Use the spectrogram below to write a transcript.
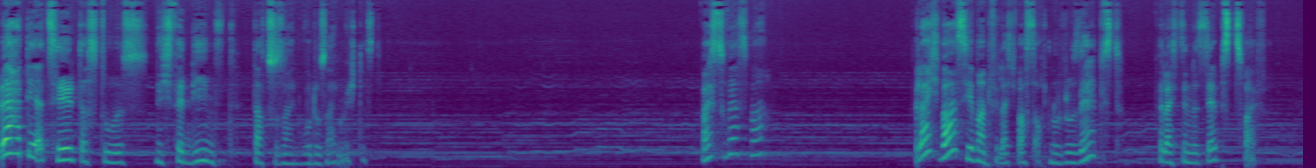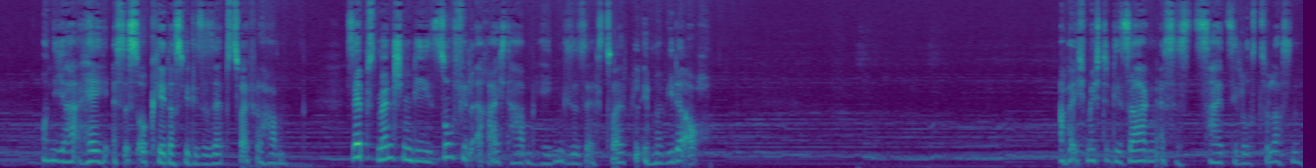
Wer hat dir erzählt, dass du es nicht verdienst, da zu sein, wo du sein möchtest? Weißt du, wer es war? Vielleicht war es jemand, vielleicht war es auch nur du selbst. Vielleicht sind es Selbstzweifel. Und ja, hey, es ist okay, dass wir diese Selbstzweifel haben. Selbst Menschen, die so viel erreicht haben, hegen diese Selbstzweifel immer wieder auch. Aber ich möchte dir sagen, es ist Zeit, sie loszulassen.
